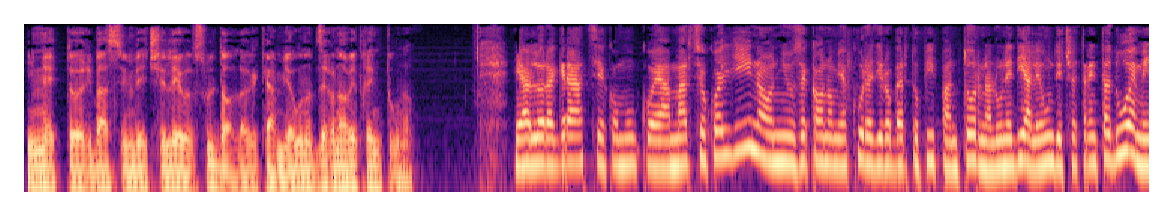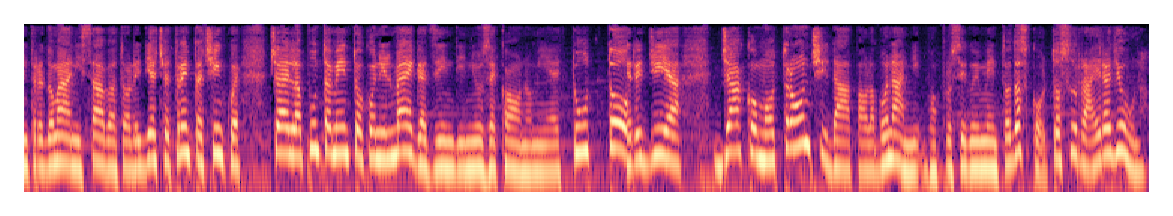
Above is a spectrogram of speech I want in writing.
in netto ribasso invece l'euro sul dollaro cambia 1,0931. E allora grazie comunque a Marzio Quaglino, News Economy a cura di Roberto Pippan torna lunedì alle 11.32, mentre domani sabato alle 10.35 c'è l'appuntamento con il magazine di News Economy. È tutto. Regia Giacomo Tronci da Paola Bonanni. Buon proseguimento d'ascolto su Rai Radio 1.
